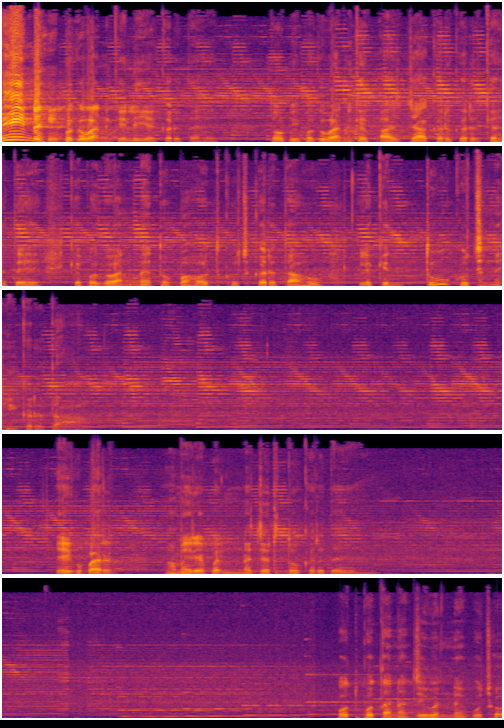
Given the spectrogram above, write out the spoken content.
भी नहीं भगवान के लिए करते हैं तो भी भगवान के पास जाकर कर कहते हैं कि भगवान मैं तो बहुत कुछ करता हूं लेकिन तू कुछ नहीं करता एक बार मेरे पर नजर तो कर दे પોતપોતાના જીવનને પૂછો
